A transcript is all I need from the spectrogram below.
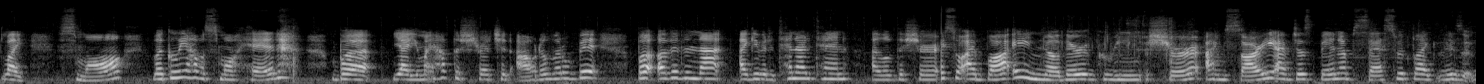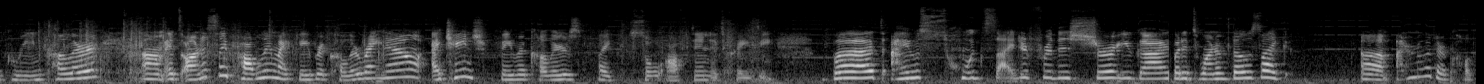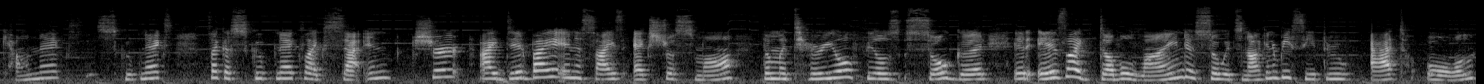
like small. Luckily i have a small head but yeah you might have to stretch it out a little bit. But other than that i give it a 10 out of 10 i love the shirt. So i bought another green shirt. I'm sorry i've just been obsessed with like this green color. Um it's honestly probably my favorite color right now. I change favorite colors like so often. It's crazy. But i was so excited for this shirt you guys. But it's one of those like um i don't know what they're called cow necks scoop necks. It's like a scoop neck like satin shirt. I did buy it in a size extra small. The material feels so good. It is like double lined so it's not going to be see-through at all.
